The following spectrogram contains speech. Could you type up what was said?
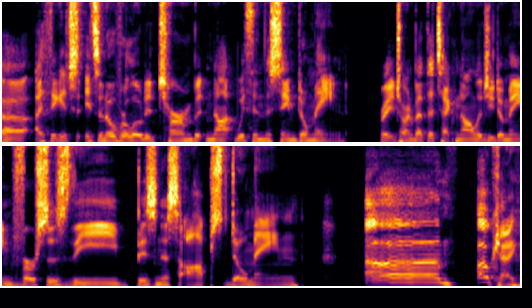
uh, I think it's it's an overloaded term, but not within the same domain. Right? You're talking about the technology domain versus the business ops domain. Um. Okay,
